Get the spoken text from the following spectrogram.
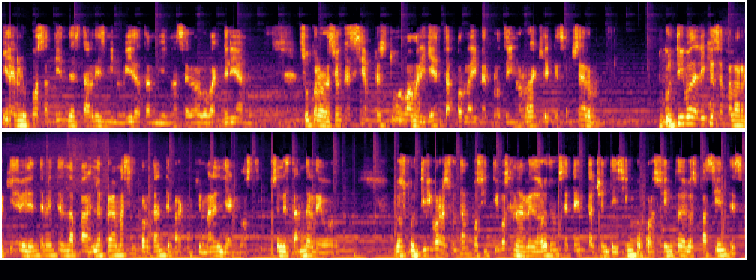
y la glucosa tiende a estar disminuida también, a ser algo bacteriano. Su coloración casi siempre es turbo amarillenta por la hiperproteinorraquia que se observa. El cultivo de líquido cefalorraquídeo evidentemente es la, prueba más importante para confirmar el diagnóstico, es el estándar de oro. Los cultivos resultan positivos en alrededor de un 70-85% de los pacientes,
